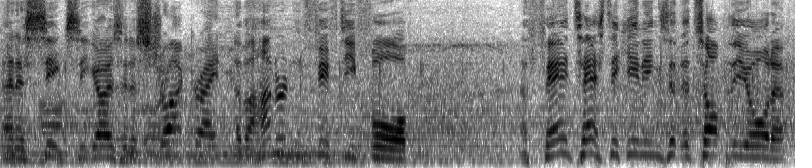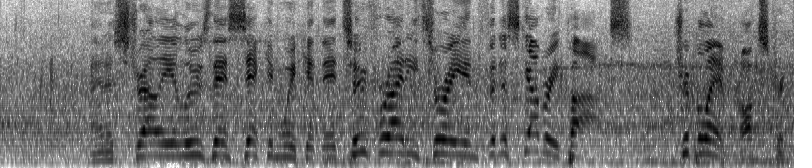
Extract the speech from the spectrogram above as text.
and a six. He goes at a strike rate of 154. A fantastic innings at the top of the order. And Australia lose their second wicket. They're two for 83 and for Discovery Parks. Triple M, Rocks Cricket.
